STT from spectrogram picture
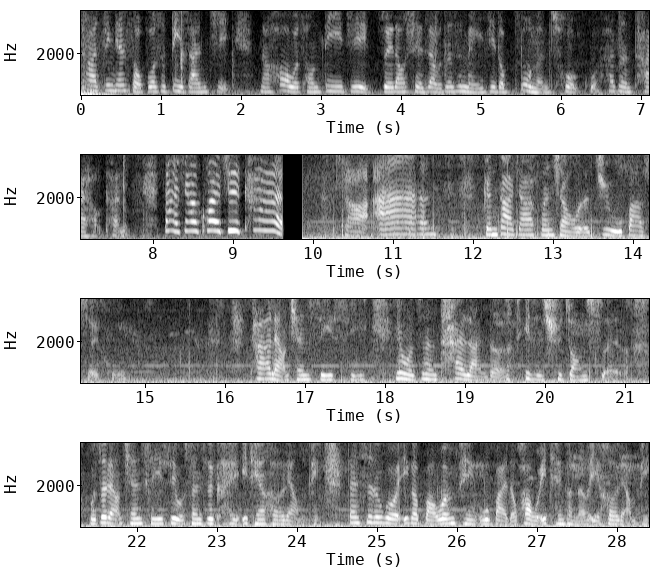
它今天首播是第三季，然后我从第一季追到现在，我真是每一季都不能错过，它真的太好看了，大家快去看！早安，跟大家分享我的巨无霸水壶。它两千 CC，因为我真的太懒得一直去装水了。我这两千 CC，我甚至可以一天喝两瓶。但是如果一个保温瓶五百的话，我一天可能也喝两瓶。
